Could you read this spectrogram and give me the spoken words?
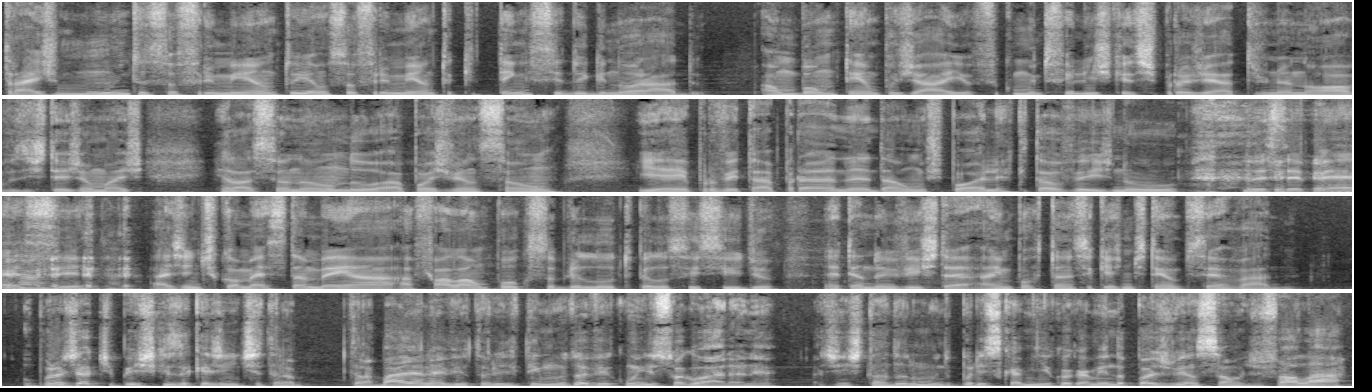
traz muito sofrimento e é um sofrimento que tem sido ignorado há um bom tempo já. E eu fico muito feliz que esses projetos né, novos estejam mais relacionando a pós-venção. E aí aproveitar para né, dar um spoiler que talvez no, no CPS a gente comece também a, a, falar um pouco sobre luto pelo suicídio, né, tendo em vista a importância que a gente tem observado. O projeto de pesquisa que a gente tra trabalha, né, Vitor, ele tem muito a ver com isso agora, né? A gente está andando muito por esse caminho, que é o caminho da pós-venção, de falar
